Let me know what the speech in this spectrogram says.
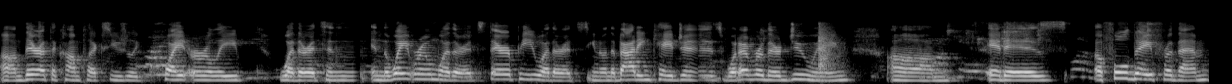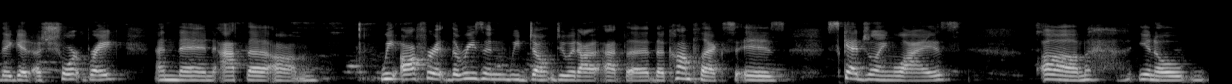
um, they're at the complex usually quite early. Whether it's in in the weight room, whether it's therapy, whether it's you know in the batting cages, whatever they're doing, um, it is a full day for them. They get a short break, and then at the um, we offer it the reason we don't do it at, at the the complex is scheduling wise um you know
